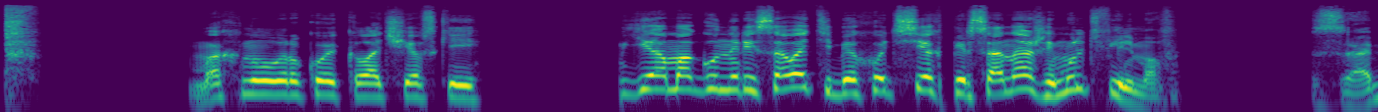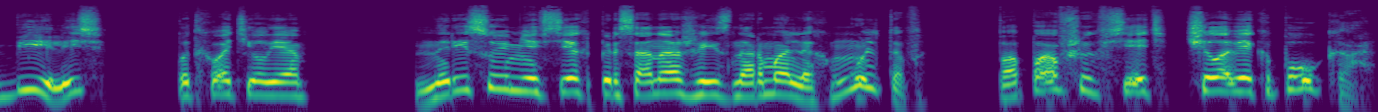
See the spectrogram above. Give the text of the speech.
Пф, махнул рукой Калачевский. Я могу нарисовать тебе хоть всех персонажей мультфильмов. Забились, подхватил я. Нарисуй мне всех персонажей из нормальных мультов, попавших в сеть Человека-паука.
